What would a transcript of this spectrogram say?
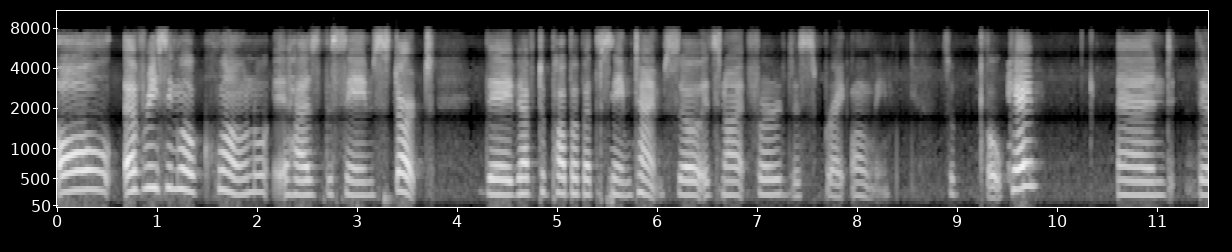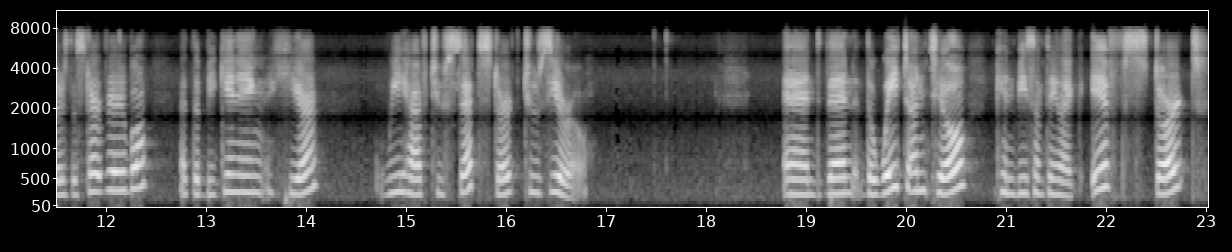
all every single clone has the same start. They have to pop up at the same time so it's not for this sprite only. So okay and there's the start variable at the beginning here we have to set start to 0 and then the wait until can be something like if start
